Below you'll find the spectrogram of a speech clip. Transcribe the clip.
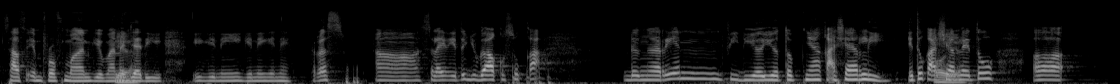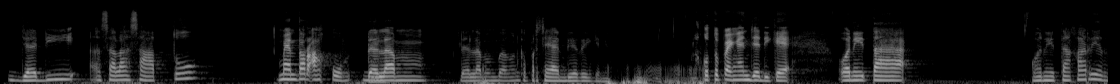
self improvement gimana Iya. jadi gini gini gini. Terus eh, selain itu juga aku suka dengerin video YouTube-nya Kak Shirley. Itu Kak Oh, Shirley itu eh, jadi salah satu mentor aku dalam dalam membangun kepercayaan diri gini. Aku tuh pengen jadi kayak wanita wanita karir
